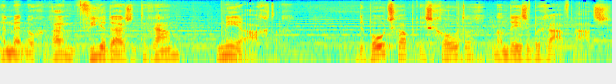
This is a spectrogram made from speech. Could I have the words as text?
en met nog ruim 4000 te gaan, meer achter. De boodschap is groter dan deze begraafplaats.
